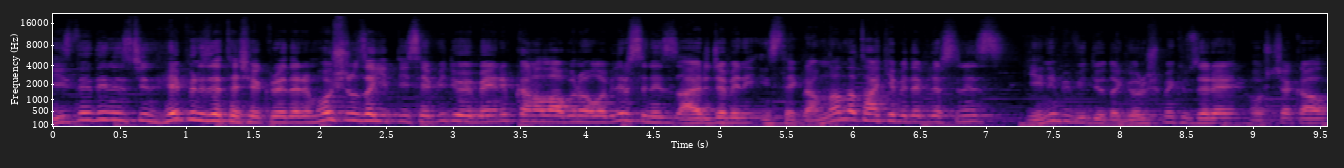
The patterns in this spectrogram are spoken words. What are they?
İzlediğiniz için hepinize teşekkür ederim. Hoşunuza gittiyse videoyu beğenip kanala abone olabilirsiniz. Ayrıca beni Instagram'dan da takip edebilirsiniz. Yeni bir videoda görüşmek üzere. Hoşça kal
